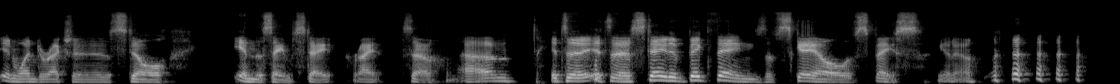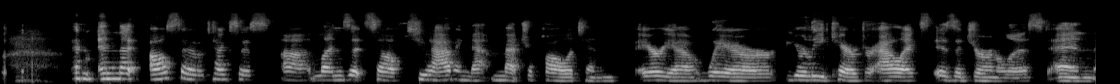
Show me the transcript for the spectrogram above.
in one direction and is still in the same state, right? So um, it's a it's a state of big things, of scale, of space. You know, And and that also Texas uh, lends itself to having that metropolitan area where your lead character Alex is a journalist, and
